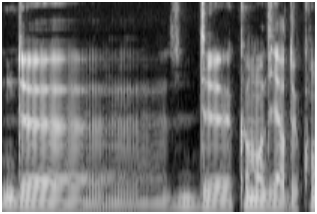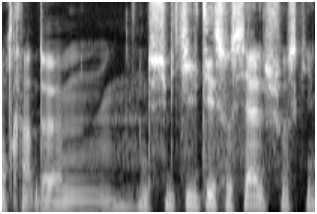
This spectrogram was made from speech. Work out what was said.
de, de comment dire, de contraintes, de, de subtilité sociale, choses qui,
